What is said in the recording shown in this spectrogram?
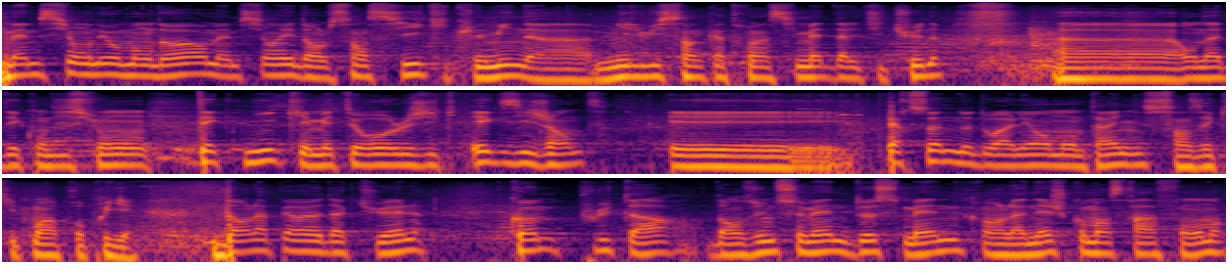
Même si on est au Mont d'Or, même si on est dans le Sancy qui culmine à 1886 mètres d'altitude, euh, on a des conditions techniques et météorologiques exigeantes et personne ne doit aller en montagne sans équipement approprié. Dans la période actuelle, comme plus tard, dans une semaine, deux semaines, quand la neige commencera à fondre,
